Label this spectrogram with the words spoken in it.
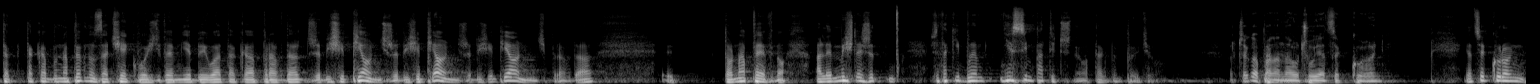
tak, taka na pewno zaciekłość we mnie była taka, prawda, żeby się piąć, żeby się piąć, żeby się piąć, prawda? To na pewno. Ale myślę, że, że taki byłem niesympatyczny, o tak bym powiedział. A czego Pana nauczył Jacek Kuroń? Jacek Kuroń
